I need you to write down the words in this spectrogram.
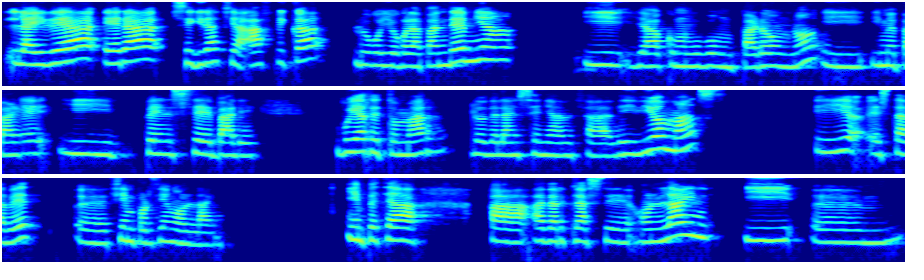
la idea era seguir hacia África, luego llegó la pandemia y ya como hubo un parón, ¿no? Y, y me paré y pensé, vale, voy a retomar lo de la enseñanza de idiomas y esta vez 100% eh, online. Y empecé a, a, dar clase online y em,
